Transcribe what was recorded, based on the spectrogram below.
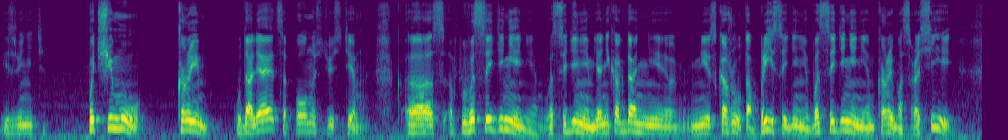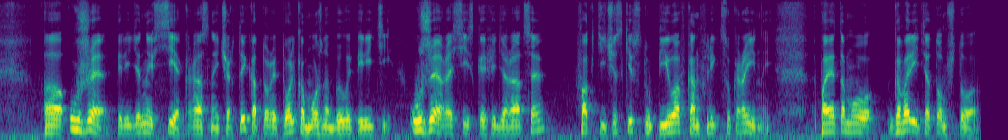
извините. Почему Крым удаляется полностью из темы. Э, с воссоединением, воссоединением, я никогда не, не скажу там присоединением, воссоединением Крыма с Россией – уже перейдены все красные черты, которые только можно было перейти. Уже Российская Федерация фактически вступила в конфликт с Украиной. Поэтому говорить о том, что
